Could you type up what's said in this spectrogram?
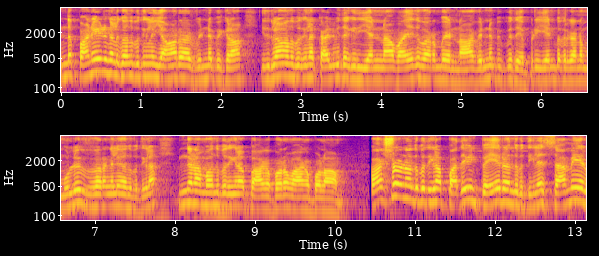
இந்த பணியிடங்களுக்கு வந்து பார்த்திங்கன்னா யார் யார் விண்ணப்பிக்கலாம்? இதுக்கெலாம் வந்து பார்த்திங்கன்னா கல்வி தகுதி என்ன? வயது வரம்பு என்ன? விண்ணப்பிப்பது எப்படி? என்பதற்கான முழு விவரங்களையும் வந்து பார்த்திங்கன்னா இங்கே நம்ம வந்து பார்த்திங்கன்னா பார்க்க போகிறோம் வாங்க போகலாம் ஃபர்ஸ்ட் ஒன் வந்து பார்த்திங்கன்னா பதவியின் பெயர் வந்து பார்த்திங்கன்னா சமையல்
